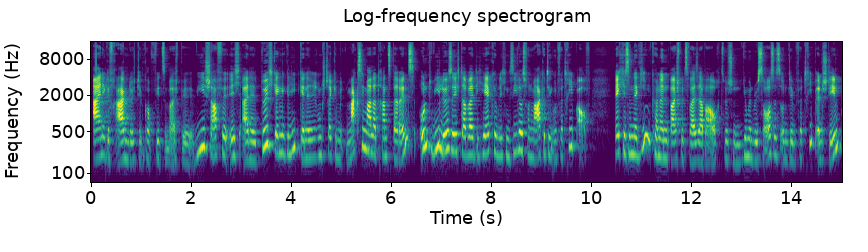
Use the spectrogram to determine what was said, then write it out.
einige Fragen durch den Kopf, wie zum Beispiel, wie schaffe ich eine durchgängige Lead-Generierungsstrecke mit maximaler Transparenz und wie löse ich dabei die herkömmlichen Silos von Marketing und Vertrieb auf? Welche Synergien können beispielsweise aber auch zwischen Human Resources und dem Vertrieb entstehen?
